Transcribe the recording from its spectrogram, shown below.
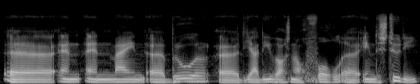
en, en mijn broer, ja, die was nog vol in de studie.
